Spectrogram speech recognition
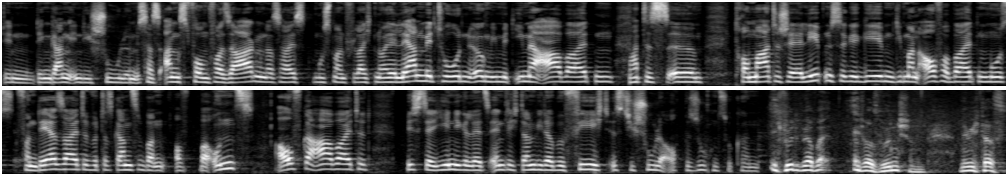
den, den Gang in die Schule? Ist das Angst vorm Versagen? Das heißt, muss man vielleicht neue Lernmethoden irgendwie mit ihm erarbeiten? Hat es äh, traumatische Erlebnisse gegeben, die man aufarbeiten muss? Von der Seite wird das Ganze bei, auf, bei uns aufgearbeitet, bis derjenige letztendlich dann wieder befähigt ist, die Schule auch besuchen zu können. Ich würde mir aber etwas wünschen, nämlich dass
